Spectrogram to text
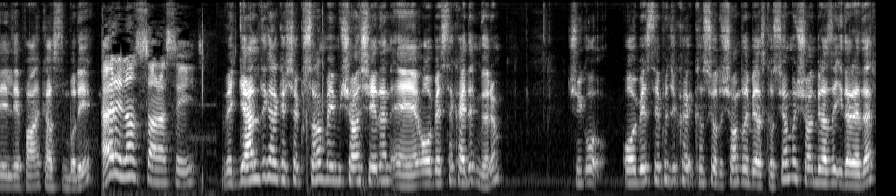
ile falan kastım burayı. Her lan sana Seyit. Ve geldik arkadaşlar kusura bakmayın şu an şeyden e, OBS'te kaydetmiyorum. Çünkü o OBS'te yapınca ka- kasıyordu. Şu anda da biraz kasıyor ama şu an biraz da idare eder.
